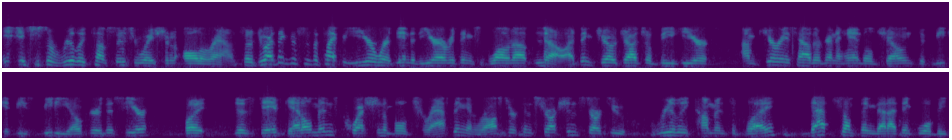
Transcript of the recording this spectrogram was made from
it's just a really tough situation all around. So, do I think this is the type of year where at the end of the year everything's blown up? No. I think Joe Judge will be here. I'm curious how they're going to handle Jones if, he, if he's mediocre this year. But does Dave Gettleman's questionable drafting and roster construction start to really come into play? That's something that I think we'll be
